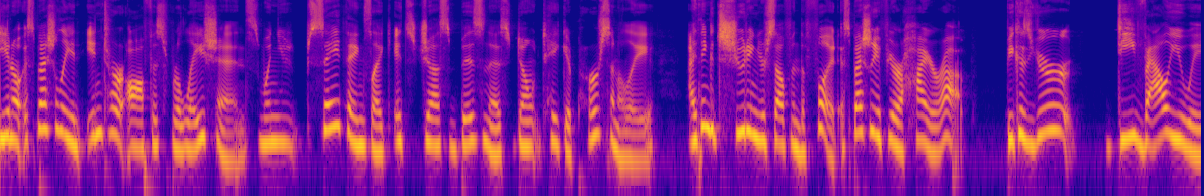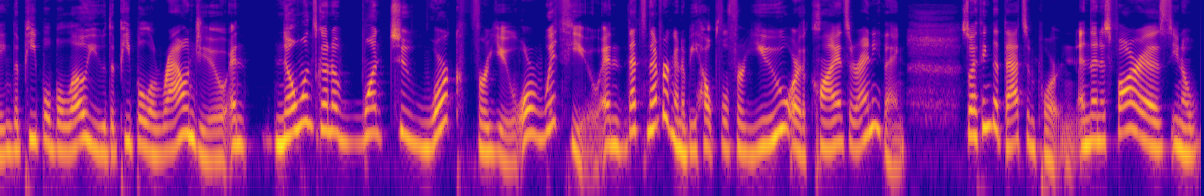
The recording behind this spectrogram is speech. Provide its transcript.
you know, especially in inter office relations, when you say things like, it's just business, don't take it personally, I think it's shooting yourself in the foot, especially if you're a higher up, because you're devaluing the people below you, the people around you, and no one's going to want to work for you or with you. And that's never going to be helpful for you or the clients or anything. So I think that that's important. And then as far as, you know,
